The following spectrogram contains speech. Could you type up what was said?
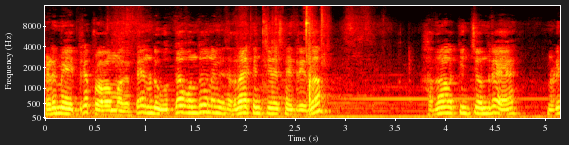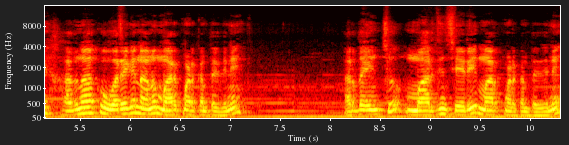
ಕಡಿಮೆ ಇದ್ರೆ ಪ್ರಾಬ್ಲಮ್ ಆಗುತ್ತೆ. ನೋಡಿ, ಉದ್ದ ಒಂದು ನಮಗೆ ಹದಿನಾಲ್ಕು ಇಂಚು ಸ್ನೇಹಿತರೆ ಇದು. ಹದಿನಾಲ್ಕು ಇಂಚು ಅಂದ್ರೆ, ನೋಡಿ, ಹದಿನಾಲ್ಕುವರೆಗೆ ನಾನು ಮಾರ್ಕ್ ಮಾಡ್ಕೊಂತ ಇದ್ದೀನಿ. ಅರ್ಧ ಇಂಚು ಮಾರ್ಜಿನ್ ಸೇರಿ ಮಾರ್ಕ್ ಮಾಡ್ಕೊಂತ ಇದ್ದೀನಿ.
